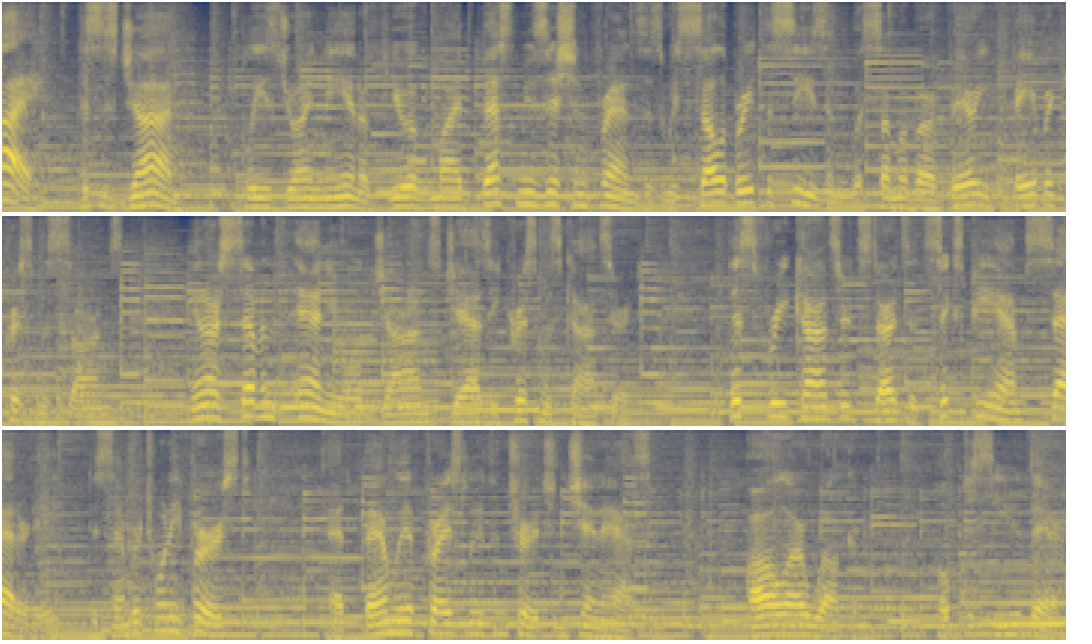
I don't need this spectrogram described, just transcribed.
Hi, this is John. Please join me and a few of my best musician friends as we celebrate the season with some of our very favorite Christmas songs in our seventh annual John's Jazzy Christmas Concert. This free concert starts at 6 p.m. Saturday, December 21st at Family of Christ Lutheran Church in Chanhassen. All are welcome. Hope to see you there.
